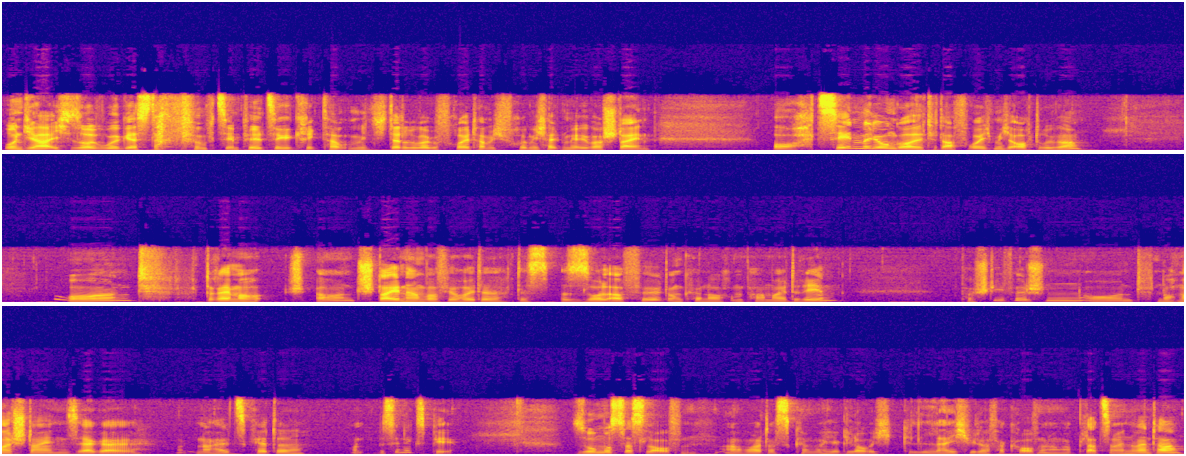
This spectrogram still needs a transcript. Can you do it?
Und ja, ich soll wohl gestern 15 Pilze gekriegt haben und mich nicht darüber gefreut haben. Ich freue mich halt mehr über Stein. Oh, 10 Millionen Gold, da freue ich mich auch drüber. Und dreimal und Stein haben wir für heute. Das soll erfüllt und können auch ein paar Mal drehen paar Stiefelchen und nochmal Stein. Sehr geil. Und eine Halskette und ein bisschen XP. So muss das laufen. Aber das können wir hier, glaube ich, gleich wieder verkaufen. Dann haben wir Platz im Inventar.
